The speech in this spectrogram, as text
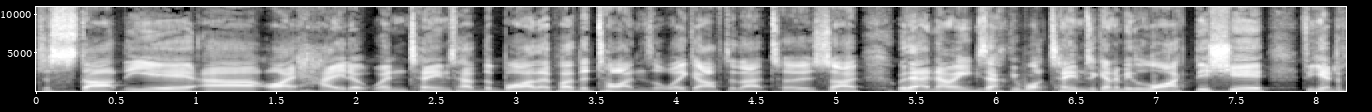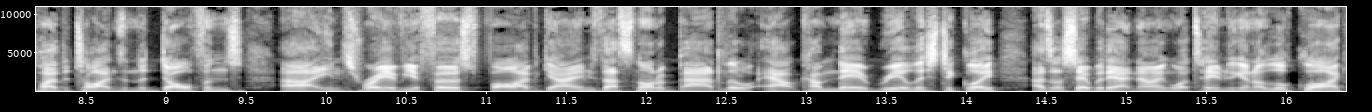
to start the year. Uh, I hate it when teams have the bye. They play the Titans the week after that too. So without knowing exactly what teams are going to be like this year, if you get to play the Titans and the Dolphins uh, in three of your first five games, that's not a bad little outcome there. Realistically, as I said, without knowing what teams are going to look like,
